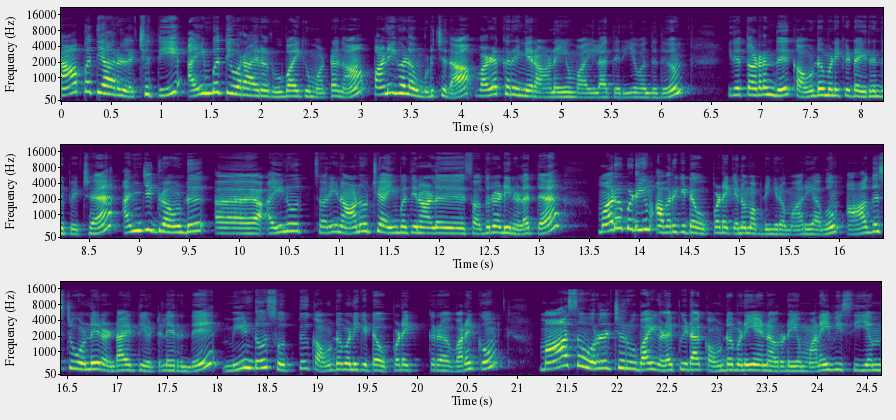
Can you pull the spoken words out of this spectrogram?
நாற்பத்தி ஆறு லட்சத்தி ஐம்பத்தி ஓராயிரம் ரூபாய்க்கு மட்டும்தான் பணிகளை முடிச்சதா வழக்கறிஞர் ஆணையம் வாயிலாக தெரிய வந்தது. இதை தொடர்ந்து கவுண்டமணி கிட்ட இருந்து பெற்ற அஞ்சு கிரவுண்டு ஐநூ சாரி நானூற்றி ஐம்பத்தி நாலு சதுரடி நிலத்தை மறுபடியும் அவர்கிட்ட ஒப்படைக்கணும் அப்படிங்கிற மாதிரியாகவும் ஆகஸ்ட் ஒன்று ரெண்டாயிரத்தி எட்டுலேருந்து மீண்டும் சொத்து கவுண்டமணி கிட்ட ஒப்படைக்கிற வரைக்கும் மாதம் ஒரு லட்சம் ரூபாய் இழப்பீடா கவுண்டமணி அண்ட் அவருடைய மனைவி சிஎம்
